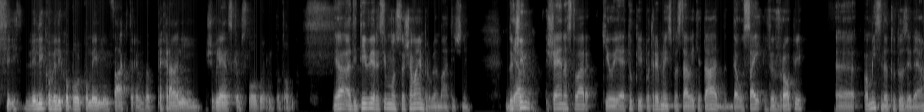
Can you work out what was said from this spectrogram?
veliko, veliko bolj pomembnim faktorjem v prehrani, življenjskem slogu in podobno. Ja, aditivi, recimo, so še manj problematični. Dočim, ja. Še ena stvar, ki jo je tukaj potrebno izpostaviti, je ta, da vsaj v Evropi, eh, pa mislim, da tudi v ZDA,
